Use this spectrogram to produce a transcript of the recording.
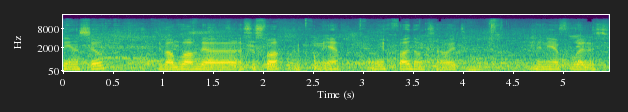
bien sûr. Elle va voir ce soir, la première, première fois, donc ça va être génial pour elle aussi.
